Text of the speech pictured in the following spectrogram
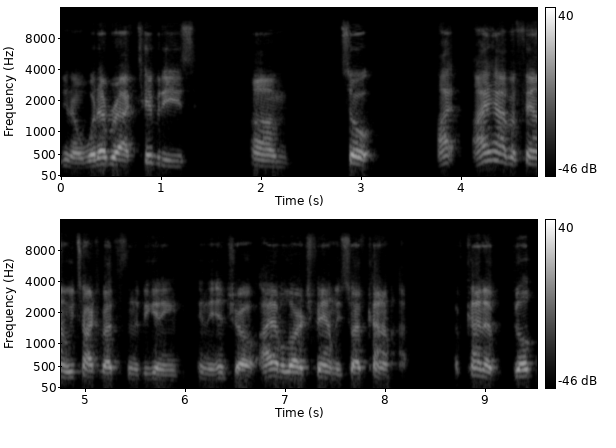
you know, whatever activities. Um, so I I have a family. We talked about this in the beginning in the intro. I have a large family, so I've kind of I've kind of built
